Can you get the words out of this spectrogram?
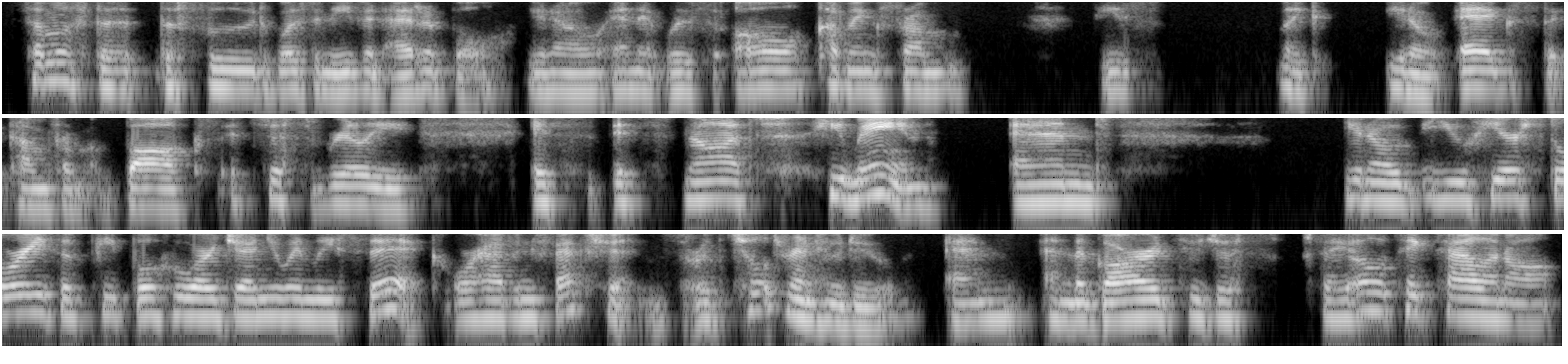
some of the the food wasn't even edible, you know, and it was all coming from these like you know eggs that come from a box. It's just really, it's it's not humane and you know, you hear stories of people who are genuinely sick or have infections, or the children who do, and and the guards who just say, "Oh, take Tylenol,"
